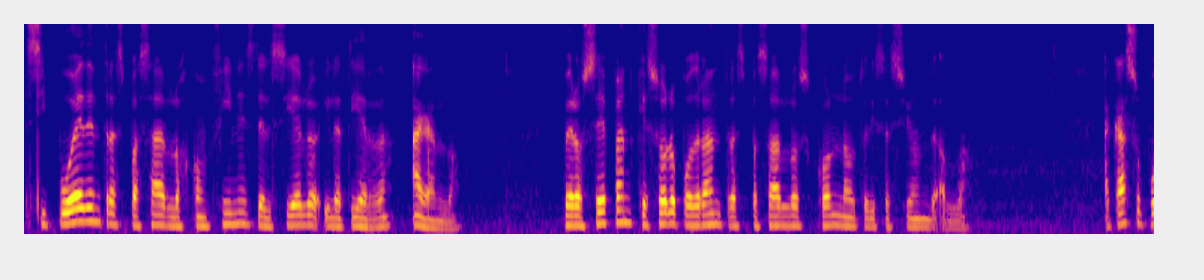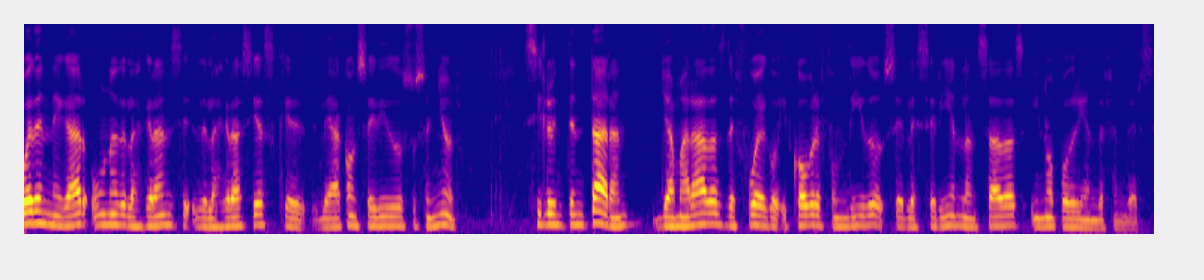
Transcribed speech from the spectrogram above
si pueden traspasar los confines del cielo y la tierra, háganlo. Pero sepan que solo podrán traspasarlos con la autorización de Allah. ¿Acaso pueden negar una de las, de las gracias que le ha concedido su Señor? Si lo intentaran, llamaradas de fuego y cobre fundido se les serían lanzadas y no podrían defenderse.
